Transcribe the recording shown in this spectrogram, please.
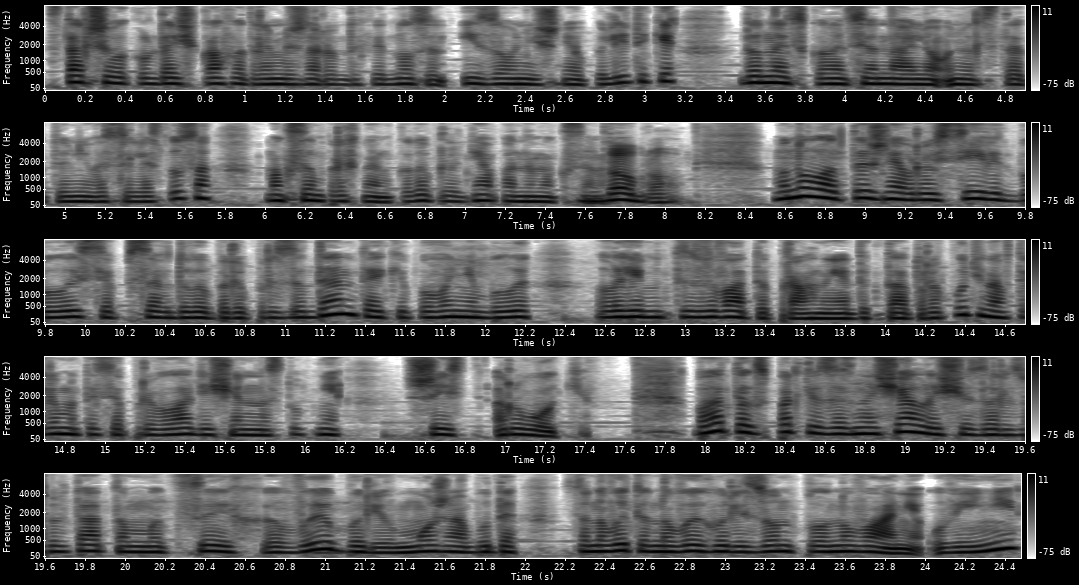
старший викладач кафедри міжнародних відносин і зовнішньої політики Донецького національного університету імені Василя Стуса Максим Прихненко. Доброго дня, пане Максиме. Доброго. Минулого тижня в Росії відбулися псевдовибори президента, які повинні були легітимізувати прагнення диктатора Путіна втриматися при владі ще на наступні шість років. Багато експертів зазначали, що за результатами цих виборів можна буде встановити новий горизонт планування у війні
